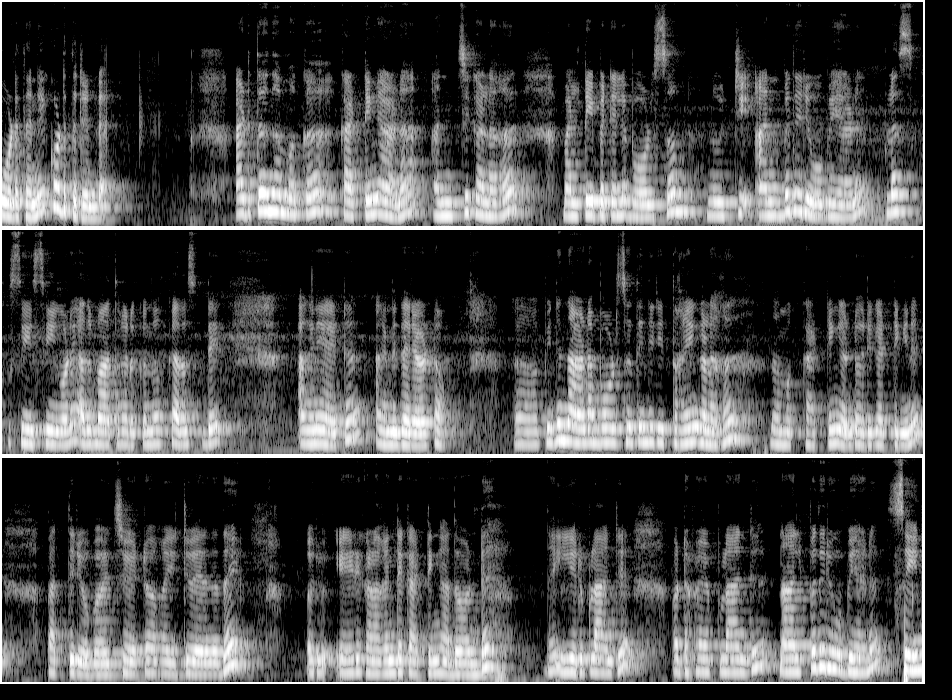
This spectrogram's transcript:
കൂടെ തന്നെ കൊടുത്തിട്ടുണ്ട്. അടുത്തത് നമുക്ക് കട്ടിംഗ് ആണ്. അഞ്ച് കളറ് മൾട്ടിപെറ്റൽ ബോൾസും നൂറ്റി അൻപത് രൂപയാണ്. പ്ലസ് സി സിയും കൂടെ അത് മാത്രം എടുക്കുന്നവർക്ക് അതിന്റെ അങ്ങനെയായിട്ട് അങ്ങനെ തരാം കേട്ടോ. പിന്നെ നാടൻ ബോൾസത്തിന്റെ ഒരു ഇത്രയും കളറ് നമുക്ക് കട്ടിംഗ് ഉണ്ട്. ഒരു കട്ടിങ്ങിന് പത്ത് രൂപ വെച്ച് കേട്ടോ റേറ്റ് വരുന്നത്. ഒരു ഏഴ് കളറിന്റെ കട്ടിങ് അതുകൊണ്ട് ഈ ഒരു പ്ലാന്റ് ബട്ടർഫ്ലൈ പ്ലാന്റ് നാൽപ്പത് രൂപയാണ്. സെയിം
